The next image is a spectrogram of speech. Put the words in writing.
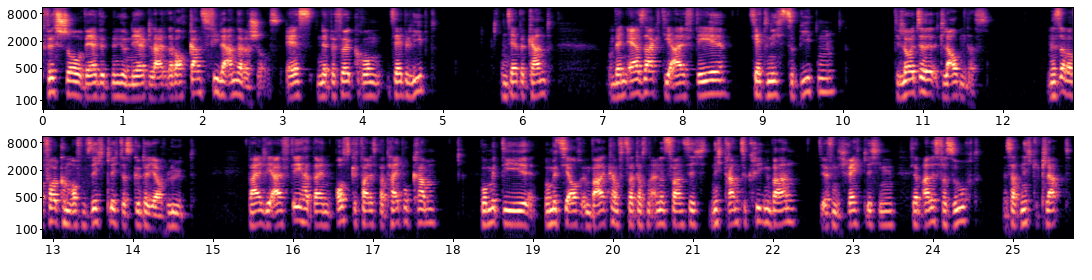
Quizshow Wer wird Millionär geleitet, aber auch ganz viele andere Shows. Er ist in der Bevölkerung sehr beliebt und sehr bekannt. Und wenn er sagt, die AfD, sie hätte nichts zu bieten, die Leute glauben das. Und es ist aber vollkommen offensichtlich, dass Günther ja auch lügt. Weil die AfD hat ein ausgefallenes Parteiprogramm, womit, die, womit sie auch im Wahlkampf 2021 nicht dran zu kriegen waren. Die öffentlich-rechtlichen, sie haben alles versucht, es hat nicht geklappt.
